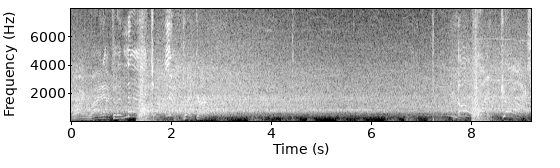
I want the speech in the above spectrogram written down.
Going right after the neck. Neck breaker. Oh my gosh.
